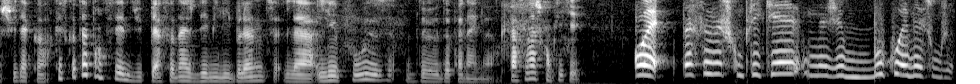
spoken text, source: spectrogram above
je suis d'accord. Qu'est-ce que tu as pensé du personnage d'Emily Blunt, la- l'épouse de- d'Oppenheimer? Personnage compliqué. Ouais, personnage compliqué, mais j'ai beaucoup aimé son jeu.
